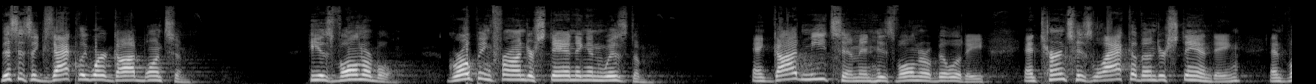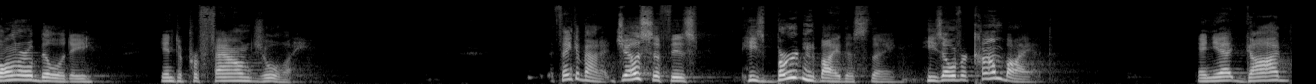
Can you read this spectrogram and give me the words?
This is exactly where God wants him. He is vulnerable, groping for understanding and wisdom. And God meets him in his vulnerability and turns his lack of understanding and vulnerability into profound joy. Think about it. Joseph is, he's burdened by this thing. He's overcome by it. And yet God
